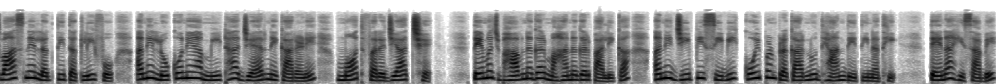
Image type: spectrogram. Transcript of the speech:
શ્વાસને લગતી તકલીફો અને લોકોને આ મીઠા ઝેરને કારણે મોત ફરજિયાત છે. તેમજ ભાવનગર મહાનગરપાલિકા અને જીપીસીબી કોઈપણ પ્રકારનું ધ્યાન દેતી નથી. તેના હિસાબે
